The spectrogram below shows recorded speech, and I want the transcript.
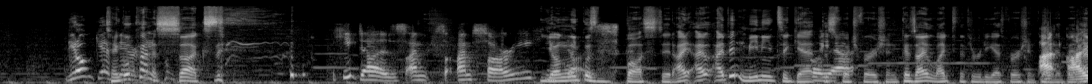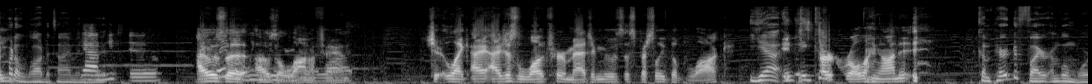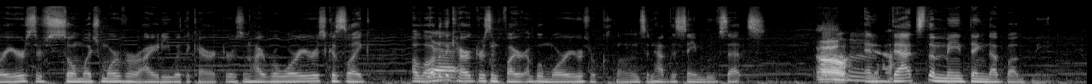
You don't get Tingle kind of sucks. He does. I'm so, I'm sorry. He Young Link was busted. I, I I've been meaning to get Oh, the yeah. Switch version because I liked the 3DS version I- quite a bit. I, I- put a lot of time into Yeah, it. me too. I was played a the Wii I was U a version Lana fan. lot. She- Like I, I just loved her magic moves, especially the block. yeah, You and just it com- start rolling on it. compared to Fire Emblem Warriors, there's so much more variety with the characters in Hyrule Warriors because like a lot of the characters in Fire Emblem Warriors were clones and have the same movesets. Oh, Mhm. and that's the main thing that bugged me.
